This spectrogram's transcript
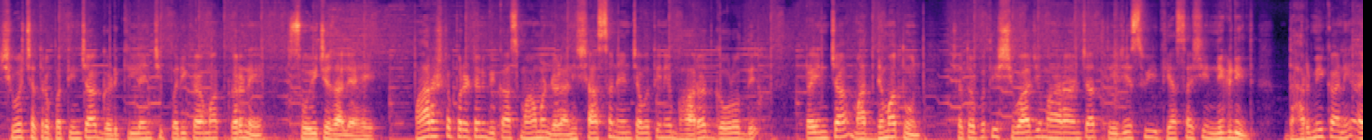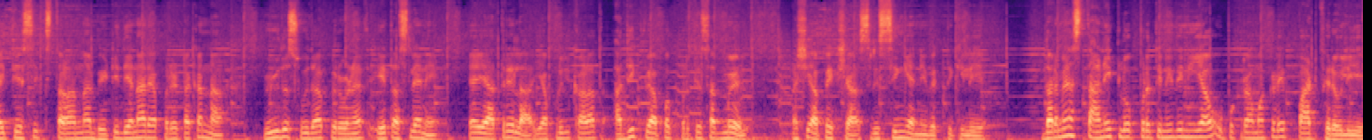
शिवछत्रपतींच्या गडकिल्ल्यांची परिक्रमा करणे सोयीचे झाले आहे. महाराष्ट्र पर्यटन विकास महामंडळ आणि शासन यांच्या वतीने भारत गौरव दे ट्रेनच्या माध्यमातून छत्रपती शिवाजी महाराजांच्या तेजस्वी इतिहासाशी निगडीत धार्मिक आणि ऐतिहासिक स्थळांना भेटी देणाऱ्या पर्यटकांना विविध सुविधा पुरवण्यात येत असल्याने या यात्रेला यापुढील काळात अधिक व्यापक प्रतिसाद मिळेल अशी अपेक्षा श्री सिंग यांनी व्यक्त केली आहे. दरम्यान स्थानिक लोकप्रतिनिधींनी या उपक्रमाकडे पाठ फिरवली आहे.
